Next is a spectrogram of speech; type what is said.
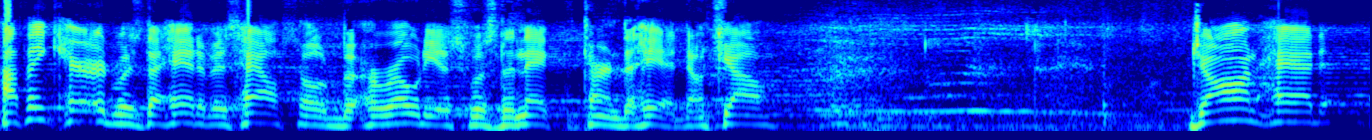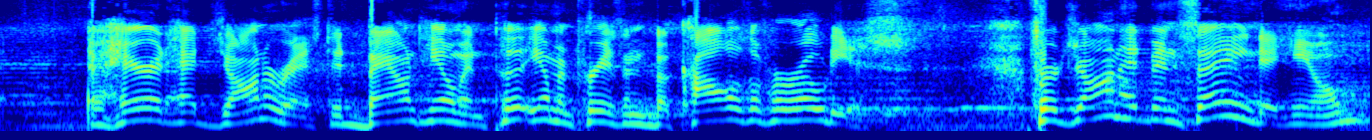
I think Herod was the head of his household, but Herodias was the neck that turned the head, don't y'all? John had Herod had John arrested, bound him, and put him in prison because of Herodias. For John had been saying to him,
